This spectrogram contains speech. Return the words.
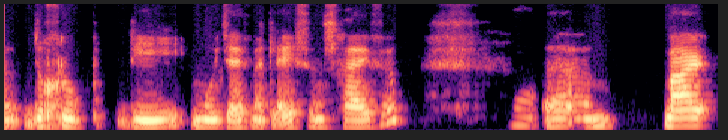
uh, de groep die moeite heeft met lezen en schrijven. Ja. Um, maar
